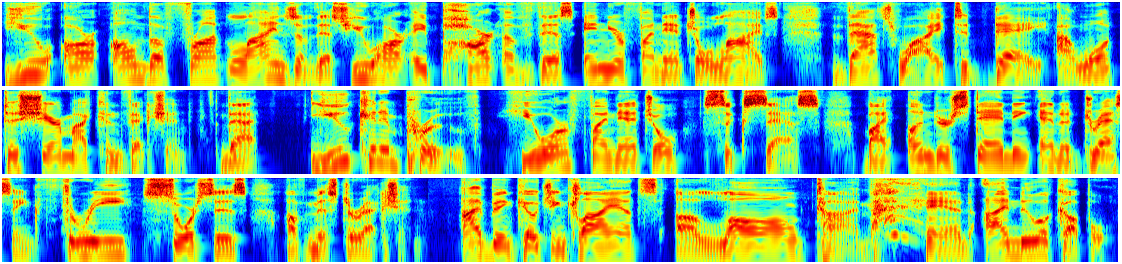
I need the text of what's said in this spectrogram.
you are on the front lines of this. You are a part of this in your financial lives. That's why today I want to share my conviction that you can improve your financial success by understanding and addressing three sources of misdirection. I've been coaching clients a long time, and I knew a couple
